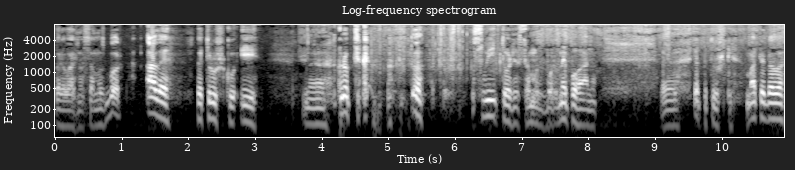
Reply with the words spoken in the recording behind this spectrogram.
переважно самозбор. Але петрушку і е, кропчик, то свій теж самозбор, непогано. Це петрушки мати дала,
